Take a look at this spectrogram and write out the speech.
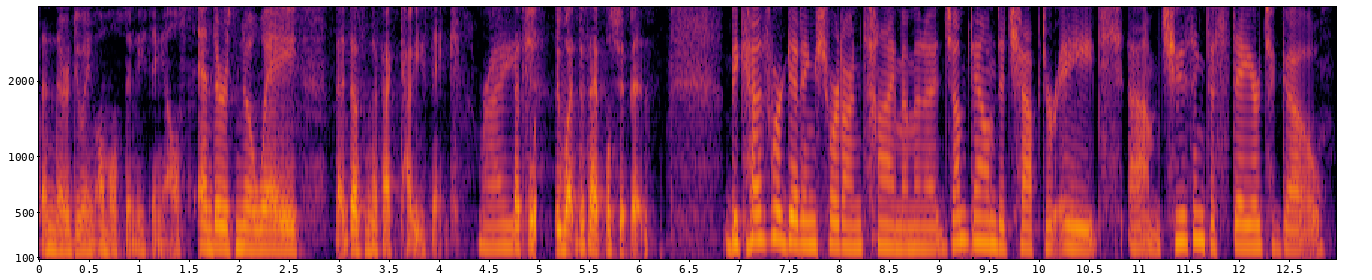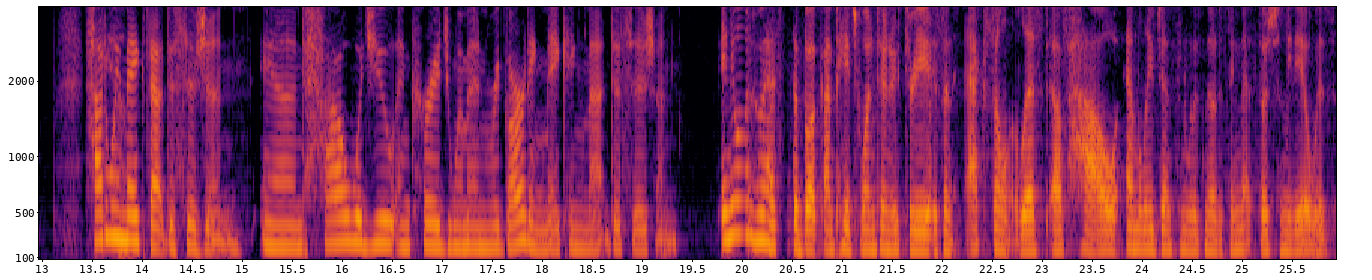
than they're doing almost anything else. And there's no way that doesn't affect how you think. Right. That's literally what discipleship is. Because we're getting short on time, I'm going to jump down to chapter eight um, choosing to stay or to go. How do yeah. we make that decision? And how would you encourage women regarding making that decision? Anyone who has the book on page 123 is an excellent list of how Emily Jensen was noticing that social media was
